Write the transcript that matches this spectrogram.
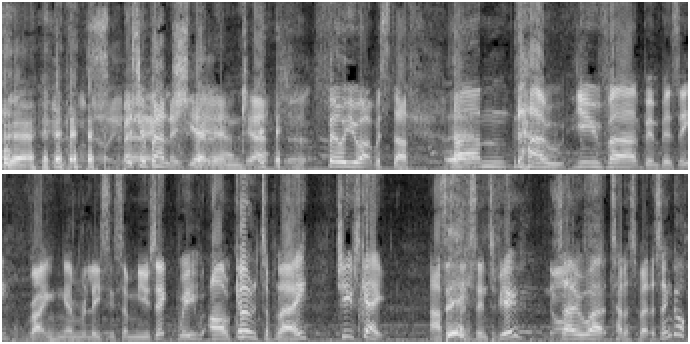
Yeah. It's your belly. Yeah, yeah, Spelling. yeah. Fill you up with stuff. Um, now, you've uh, been busy writing and releasing some music. We are going to play Cheapskate after Sick. this interview. So uh, tell us about the single.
